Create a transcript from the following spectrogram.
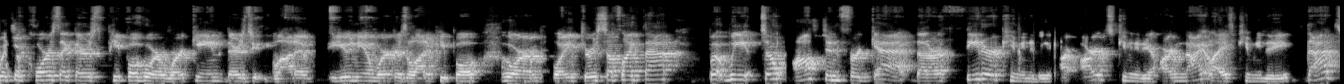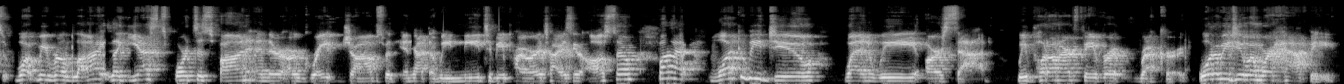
which of course, like there's people who are working, there's a lot of union workers, a lot of people who are employed through stuff like that. But we so often forget that our theater community, our arts community, our nightlife community, that's what we rely. Like, yes, sports is fun and there are great jobs within that that we need to be prioritizing also. But what do we do when we are sad? We put on our favorite record. What do we do when we're happy?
